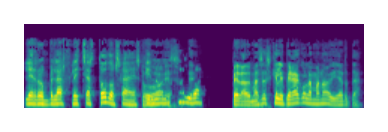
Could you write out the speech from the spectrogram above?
le rompe las flechas todo, o sea, es que no, es, igual. Pero además es que le pega con la mano abierta.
